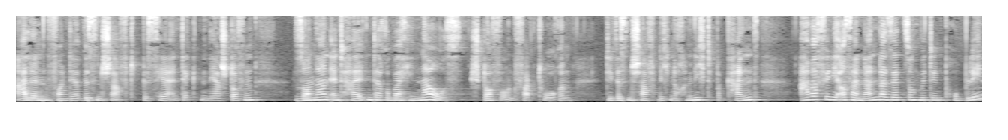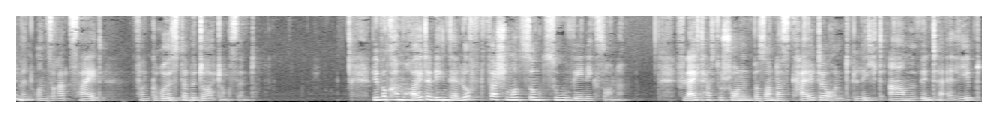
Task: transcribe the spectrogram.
allen von der Wissenschaft bisher entdeckten Nährstoffen, sondern enthalten darüber hinaus Stoffe und Faktoren, die wissenschaftlich noch nicht bekannt, aber für die Auseinandersetzung mit den Problemen unserer Zeit von größter Bedeutung sind. Wir bekommen heute wegen der Luftverschmutzung zu wenig Sonne. Vielleicht hast du schon besonders kalte und lichtarme Winter erlebt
